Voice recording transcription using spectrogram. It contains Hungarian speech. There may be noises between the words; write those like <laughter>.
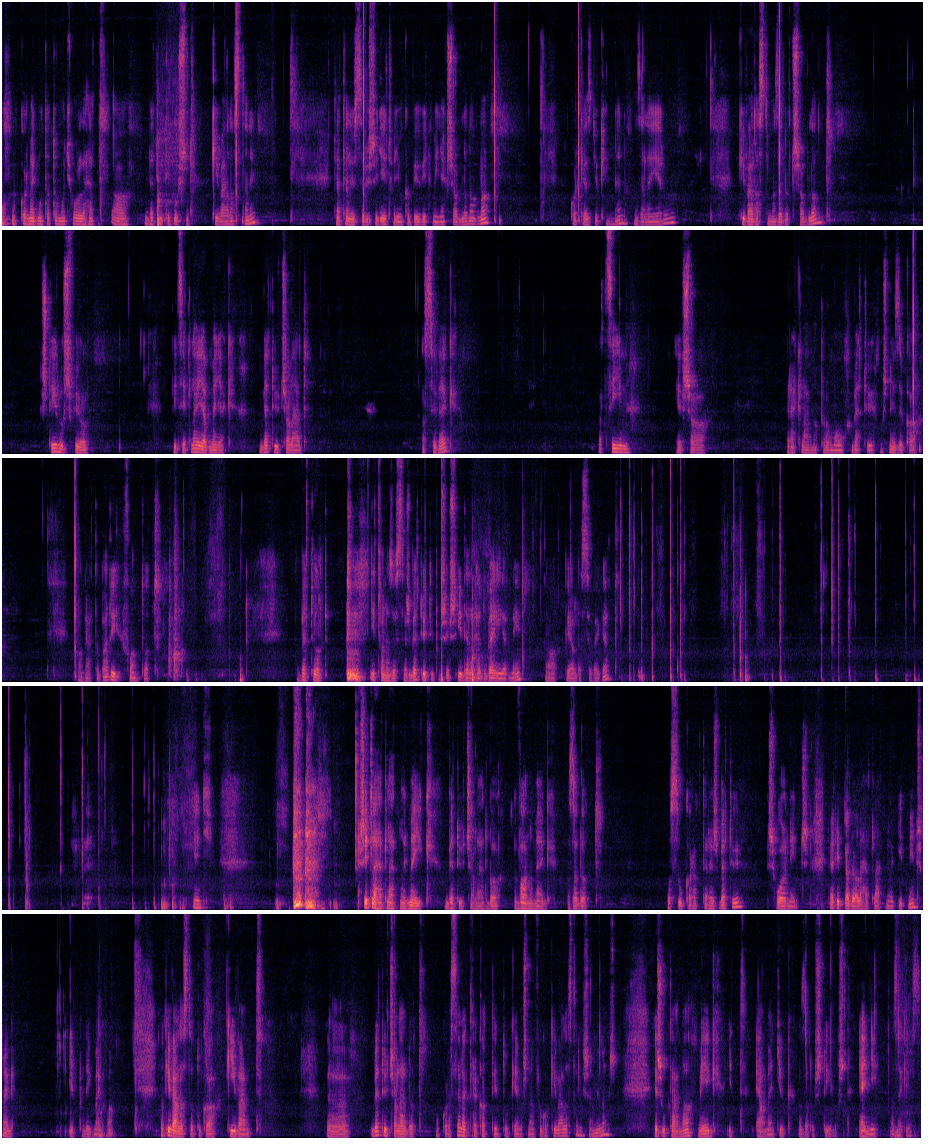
Akkor megmutatom, hogy hol lehet a betűtípust kiválasztani. Tehát először is, hogy itt vagyunk a bővítmények sablonokba. Akkor kezdjük innen, az elejéről. Kiválasztom az adott sablont. Stílusfül. Picit lejjebb megyek. Betűcsalád. A szöveg a cím és a reklám, a promó betű. Most nézzük a magát a body fontot. A betölt, <clears throat> itt van az összes betűtípus, és ide lehet beírni a példaszöveget. Így <clears throat> és itt lehet látni, hogy melyik betűcsaládban van meg az adott hosszú karakteres betű, és hol nincs. Tehát itt például lehet látni, hogy itt nincs meg, itt pedig megvan. Ha kiválasztottuk a kívánt ö, betűcsaládot, akkor a Selectre kattintunk, én most nem fogok kiválasztani semmi más, és utána még itt elmentjük az adott stílust. Ennyi az egész.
